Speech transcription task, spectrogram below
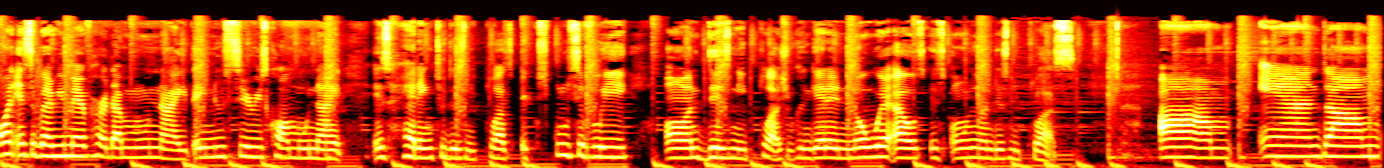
on Instagram, you may have heard that Moon Knight, a new series called Moon Knight, is heading to Disney Plus exclusively on Disney Plus. You can get it nowhere else. It's only on Disney Plus. Um and um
